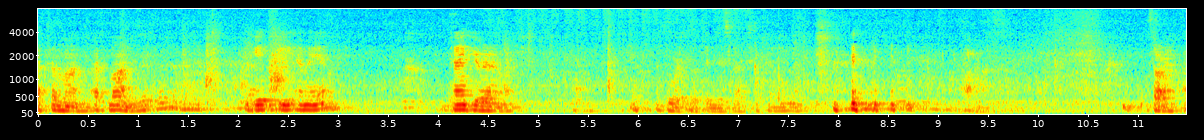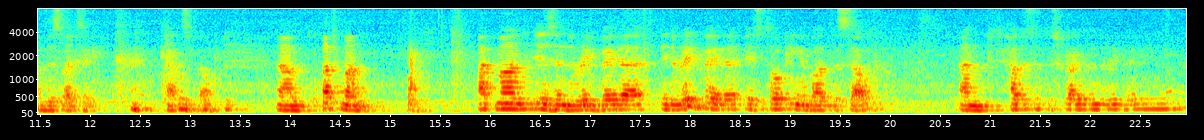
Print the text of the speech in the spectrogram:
Atman, Atman, is it? A-T-M-A-N? Thank you very much. That's worth looking dyslexic. Sorry, I'm dyslexic. Can't spell. Um, Atman. Atman is in the Rig Veda. In the Rig Veda, it's talking about the self. And how does it describe it in the Rig Veda? You remember?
